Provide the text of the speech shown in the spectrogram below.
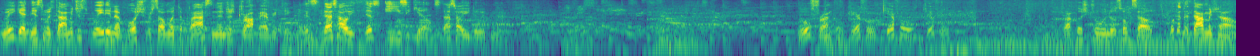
When you get this much damage, just wait in a bush for someone to pass and then just drop everything. It's, that's how, that's easy kills. That's how you do it, man. Oh, Franco. Careful, careful, careful. Franco's throwing those hooks out. Look at the damage now.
